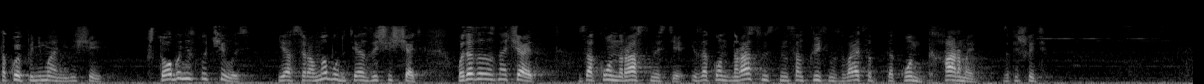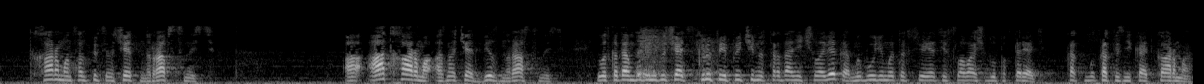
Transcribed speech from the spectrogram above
Такое понимание вещей. Что бы ни случилось, я все равно буду тебя защищать. Вот это означает закон нравственности. И закон нравственности на санскрите называется закон дхармы. Запишите. Дхарма на санскрите означает нравственность. А адхарма означает безнравственность. И вот когда мы будем изучать скрытые причины страданий человека, мы будем это все, эти слова еще будут повторять. Как, как возникает карма,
